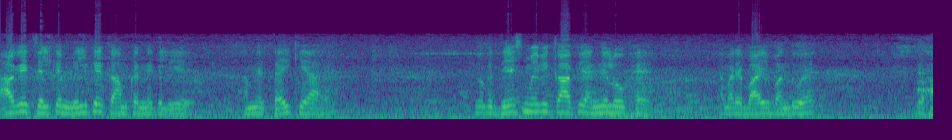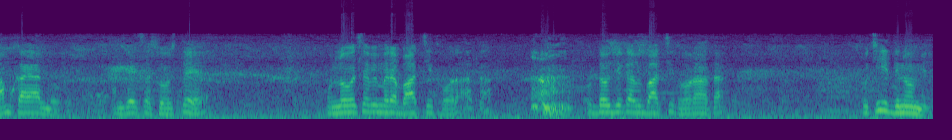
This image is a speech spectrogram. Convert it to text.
आगे चल के मिल के काम करने के लिए हमने तय किया है, क्योंकि देश में भी काफ़ी अन्य लोग हैं, हमारे भाई बंधु हैं, जो हम ख्याल लोग हैं। हम जैसे सोचते हैं, उन लोगों से भी मेरा बातचीत हो रहा था। उद्धव जी का भी बातचीत हो रहा था। कुछ ही दिनों में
